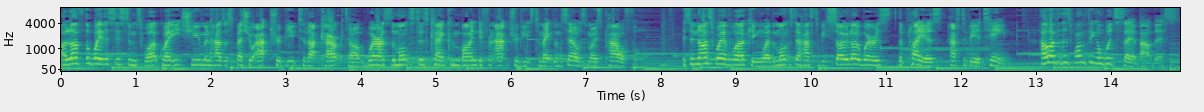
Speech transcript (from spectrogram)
I love the way the systems work where each human has a special attribute to that character, whereas the monsters can combine different attributes to make themselves most powerful. It's a nice way of working where the monster has to be solo, whereas the players have to be a team. However, there's one thing I would say about this.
